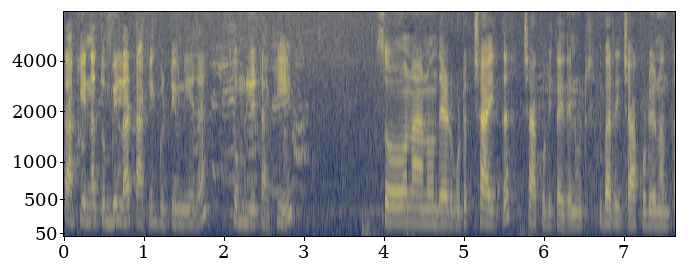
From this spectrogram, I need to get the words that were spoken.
ಟಾಕಿ ಇನ್ನೂ ತುಂಬಿಲ್ಲ, ಟಾಕಿಗೆ ಬಿಟ್ಟಿವಿ ನೀರು. ತುಂಬಲಿ ಟಾಕಿ. ಸೊ ನಾನು ಒಂದು ಎರಡು ಗುಟಕ್ಕೆ ಚಾ ಇತ್ತು. ಚಾ ಕುಡಿತಾ ಇದ್ದೆ ನೋಡ್ರಿ. ಬರ್ರಿ, ಚಾ ಕುಡಿಯೋಣಂತ.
